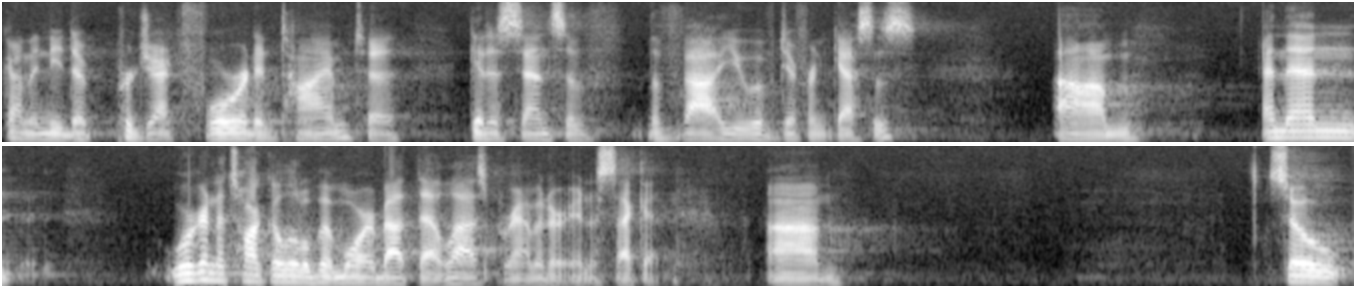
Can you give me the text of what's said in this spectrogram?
Kind of need to project forward in time to get a sense of the value of different guesses. Um, and then we're going to talk a little bit more about that last parameter in a second. Um, so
